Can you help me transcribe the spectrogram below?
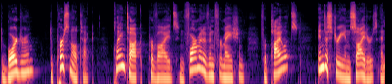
to boardroom to personal tech, Plane Talk provides informative information for pilots, industry insiders, and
